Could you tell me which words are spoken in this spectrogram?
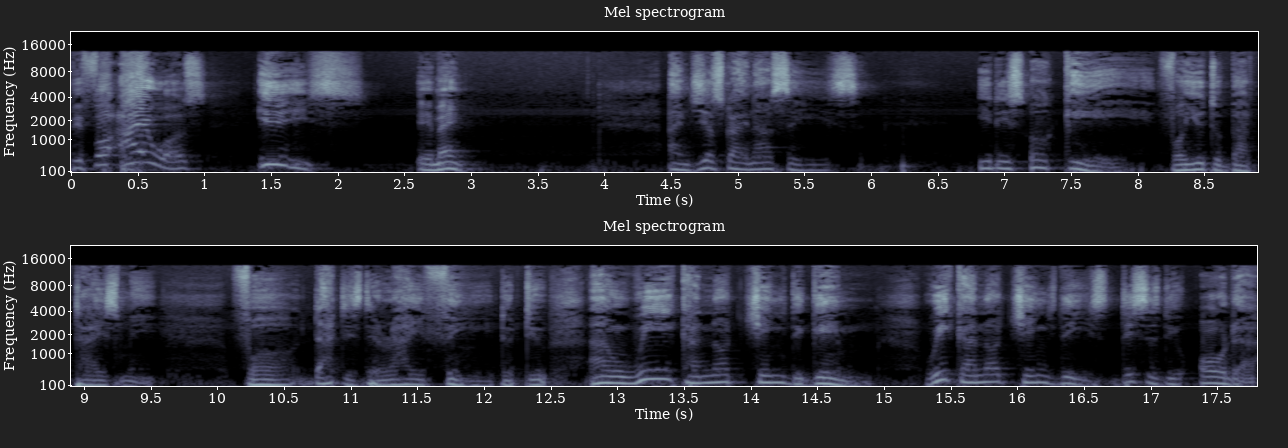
Before I was, He is. Amen. And Jesus Christ now says, It is okay for you to baptize me, for that is the right thing to do. And we cannot change the game. We cannot change this. This is the order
